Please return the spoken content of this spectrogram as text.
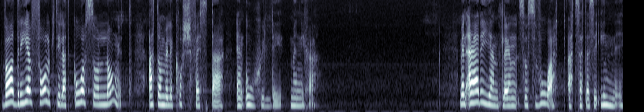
Vad drev folk till att gå så långt att de ville korsfästa en oskyldig människa? Men är det egentligen så svårt att sätta sig in i?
